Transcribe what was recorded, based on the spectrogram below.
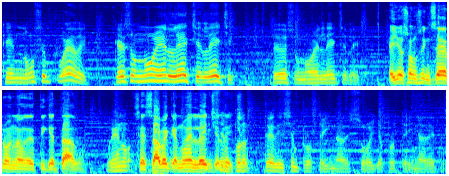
que no se puede, que eso no es leche, leche. Eso no es leche, leche ellos son sinceros en lo etiquetado. Bueno, se sabe que no es leche, leche. te dicen proteína de soya, proteína de todo.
